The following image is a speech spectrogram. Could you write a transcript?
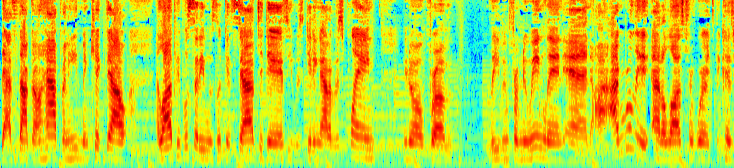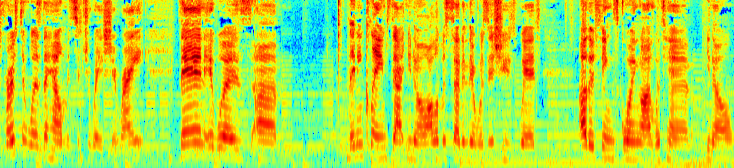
that's not going to happen. He'd been kicked out. A lot of people said he was looking sad today as he was getting out of his plane, you know, from leaving from New England. And I, am really at a loss for words because first it was the helmet situation, right? Then it was, um, then he claims that, you know, all of a sudden there was issues with other things going on with him. You know,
